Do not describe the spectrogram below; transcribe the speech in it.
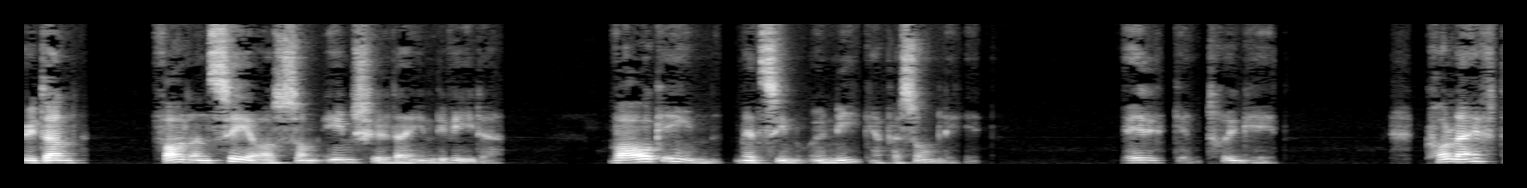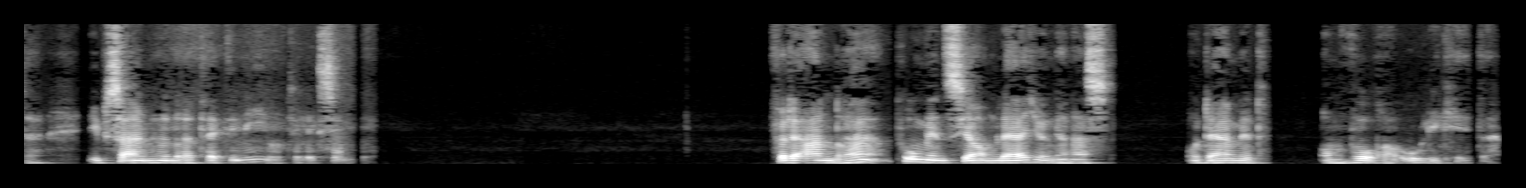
utan Fadern ser oss som enskilda individer, var och en med sin unika personlighet. Vilken trygghet! Kolla efter i psalm 139 till exempel. För det andra påminns jag om lärjungarnas och därmed om våra olikheter.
